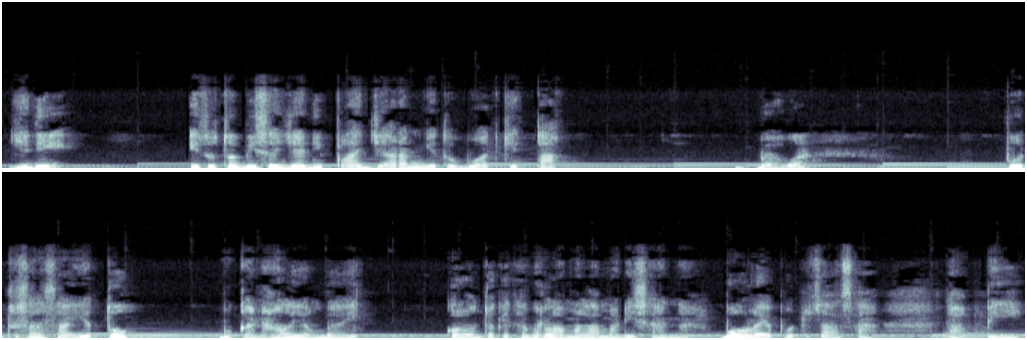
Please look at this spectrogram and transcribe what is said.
jadi itu tuh bisa jadi pelajaran gitu buat kita bahwa putus asa itu bukan hal yang baik kalau untuk kita berlama-lama di sana. Boleh putus asa, tapi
